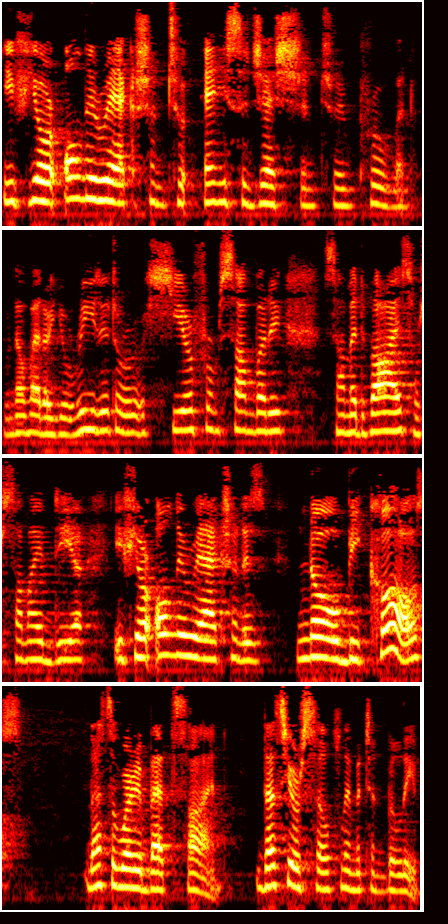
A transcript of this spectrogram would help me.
if your only reaction to any suggestion to improvement, no matter you read it or hear from somebody, some advice or some idea, if your only reaction is no because, that's a very bad sign. That's your self-limiting belief.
